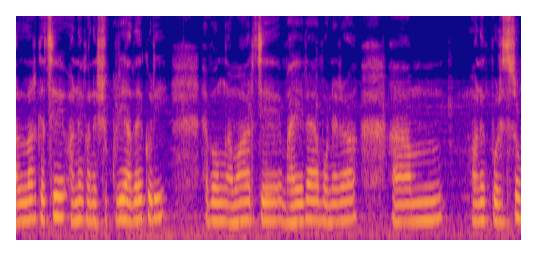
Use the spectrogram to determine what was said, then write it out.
আল্লাহর কাছে অনেক অনেক শুক্রিয়া আদায় করি এবং আমার যে ভাইয়েরা, বোনেরা অনেক পরিশ্রম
